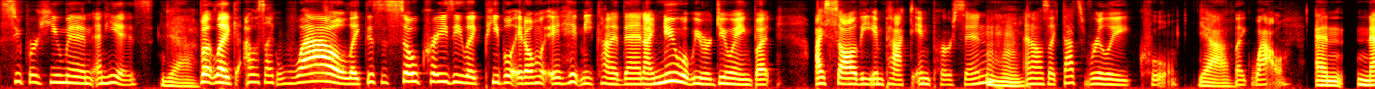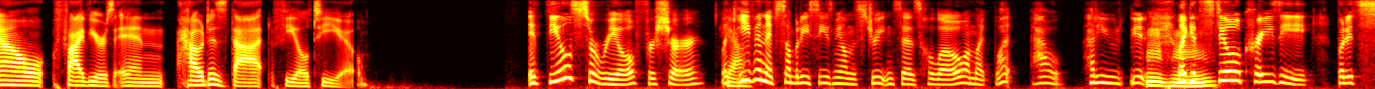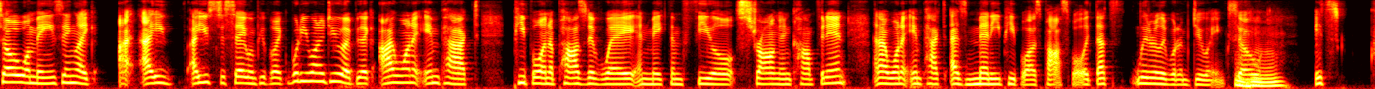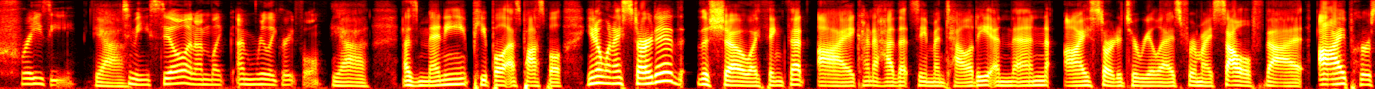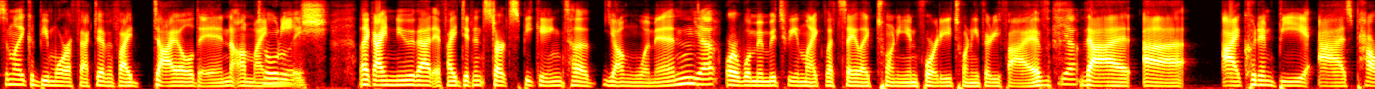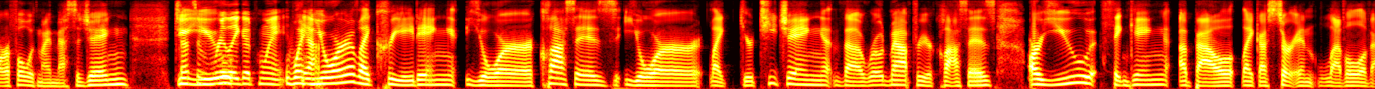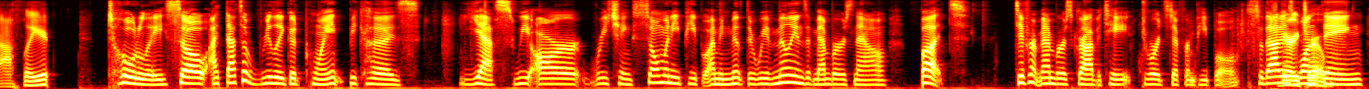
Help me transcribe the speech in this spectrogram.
superhuman and he is yeah but like I was like, wow, like this is so crazy. Like people, it almost it hit me kind of then. I knew what we were doing, but I saw the impact in person, Mhm. and I was like, that's really cool. yeah Like wow, and now 5 years in how does that feel to you it feels surreal for sure. Like Yeah. even if somebody sees me on the street and says hello, I'm like, what? How? How do you? you- Like Mhm. it's still crazy, but it's so amazing. Like I, I, I used to say when people are like, "What do you want to do?" I'd be like, "I want to impact people in a positive way and make them feel strong and confident, and I want to impact as many people as possible." Like that's literally what I'm doing. So Mhm. it's crazy yeah to me still, and I'm like, I'm really grateful. Yeah, as many people as possible. You know, when I started the show, I think that I kind of had that same mentality. And then I started to realize for myself that I personally could be more effective if I dialed in on my Totally. niche. Like, I knew that if I didn't start speaking to young women Yep, or women between, like, let's say, like 20 and 40, 20, 35, yep. that, uh, I couldn't be as powerful with my messaging. Do That's you a really good point. when yeah. you're like creating your classes your like you're teaching the roadmap for your classes are you thinking about like a certain level of athlete Totally. So I, that's a really good point because yes, we are reaching so many people. I mean, we have millions of members now, but different members gravitate towards different people. So that is Very one true. thing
